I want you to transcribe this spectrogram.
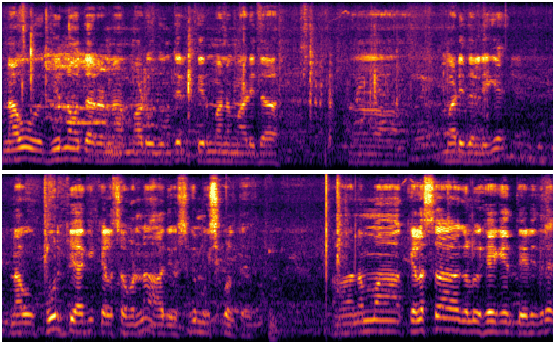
ನಾವು ಜೀರ್ಣೋದ್ಧಾರಣ ಮಾಡುವುದು ಅಂತೇಳಿ ತೀರ್ಮಾನ ಮಾಡಿದ ಮಾಡಿದಲ್ಲಿಗೆ ನಾವು ಪೂರ್ತಿಯಾಗಿ ಕೆಲಸವನ್ನು ಆ ದಿವಸಕ್ಕೆ ಮುಗಿಸಿಕೊಳ್ತೇವೆ ನಮ್ಮ ಕೆಲಸಗಳು ಹೇಗೆ ಅಂತ ಹೇಳಿದರೆ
